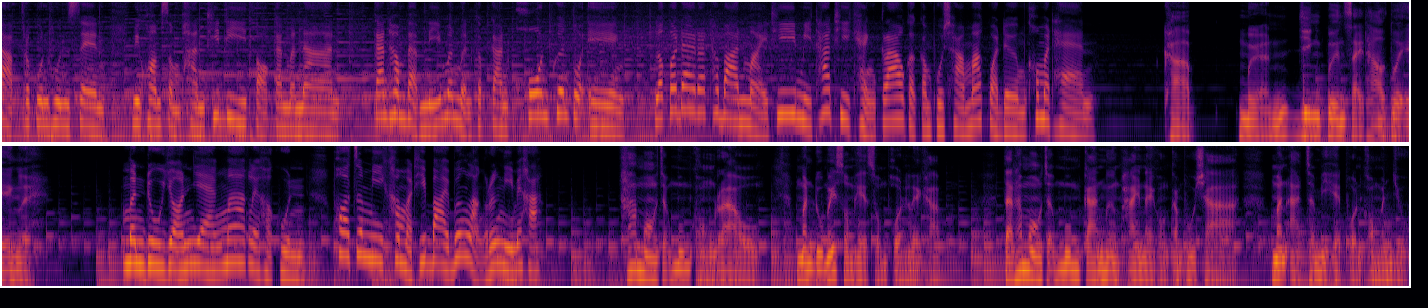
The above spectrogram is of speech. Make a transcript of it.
กับตระกูลฮุนเซน มีความสัมพันธ์ที่ดีต่อกันมานาน การทำแบบนี้มันเหมือนกับการโค่นเพื่อนตัวเอง แล้วก็ได้รัฐบาลใหม่ที่มีท่าทีแข็งกร้าวกับกัมพูชามากกว่าเดิมเข้ามาแทน ครับ เหมือนยิงปืนใส่เท้าตัวเองเลย มันดูย้อนแย้งมากเลยค่ะคุณ พอจะมีคำอธิบายเบื้องหลังเรื่องนี้ไหมคะ ถ้ามองจากมุมของเรา มันดูไม่สมเหตุสมผลเลยครับ แต่ถ้ามองจากมุมการเมืองภายในของกัมพูชา มันอาจจะมีเหตุผลของมันอยู่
